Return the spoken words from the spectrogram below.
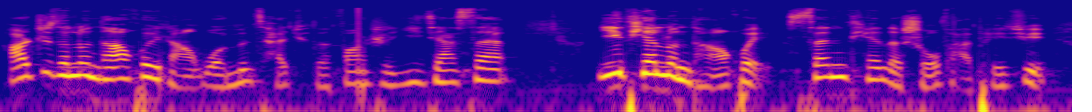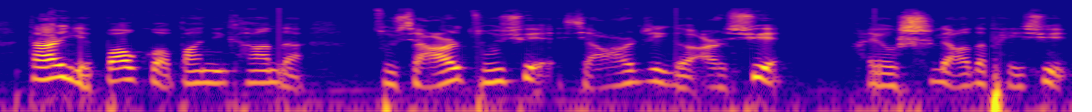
而这次论坛会上，我们采取的方式一加三，一天论坛会，三天的手法培训，当然也包括邦尼康的。足小儿足穴、小儿这个耳穴，还有食疗的培训，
